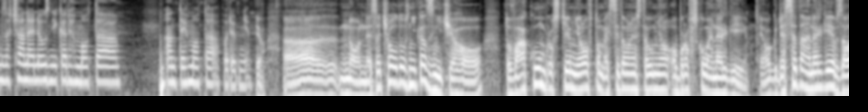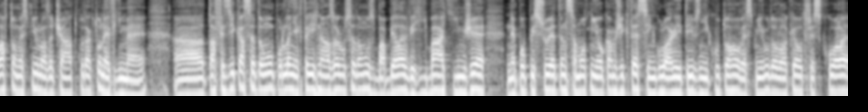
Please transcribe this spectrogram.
začala najednou vznikat hmota antihmota a podobně. Jo. Uh, no, nezačalo to vznikat z ničeho. To vákuum prostě mělo v tom excitovaném stavu mělo obrovskou energii. Jo. Kde se ta energie vzala v tom vesmíru na začátku, tak to nevíme. Uh, ta fyzika se tomu, podle některých názorů, se tomu zbaběle vyhýbá tím, že nepopisuje ten samotný okamžik té singularity vzniku toho vesmíru, toho velkého třesku, ale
